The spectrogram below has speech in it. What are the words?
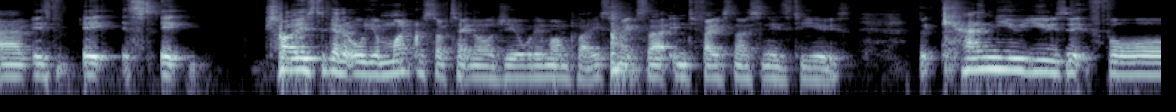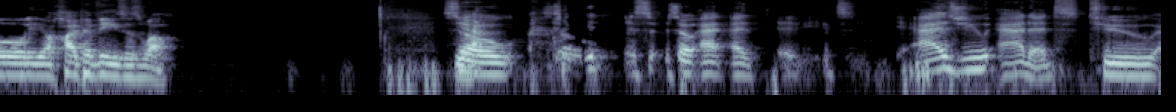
Um, it's, it's, it tries to get all your Microsoft technology all in one place, makes that interface nice and easy to use. But can you use it for your Hyper-Vs as well? So, yeah. so, it, so at, at, it's as you add it to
